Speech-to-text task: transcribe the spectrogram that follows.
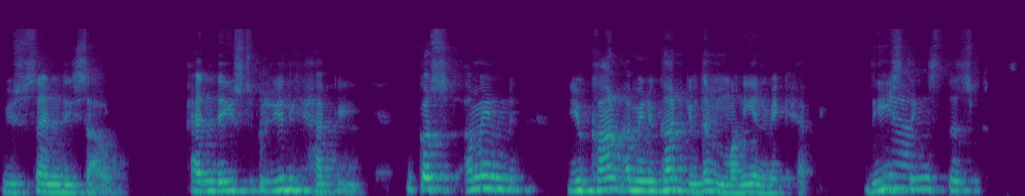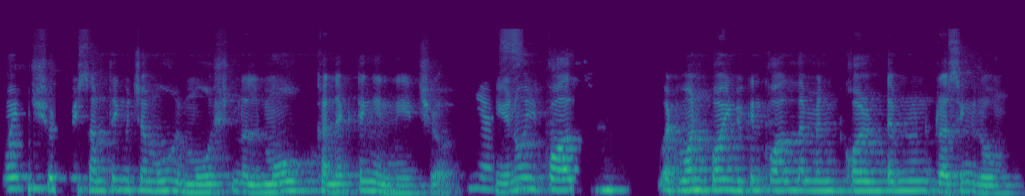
We send these out. And they used to be really happy because I mean you can't I mean you can't give them money and make happy. These yeah things this point should be something which are more emotional, more connecting in nature. Yes. You know, you call them at one point you can call them and call them in dressing room.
